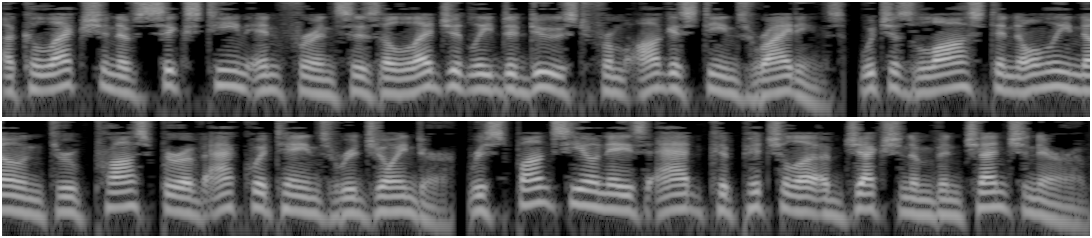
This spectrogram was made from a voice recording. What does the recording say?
a collection of sixteen inferences allegedly deduced from Augustine's writings, which is lost and only known through Prosper of Aquitaine's rejoinder, Responsiones ad Capitula Objectionum Vincentianarum.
